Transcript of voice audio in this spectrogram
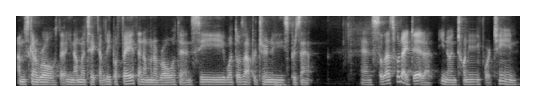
I'm just gonna roll with it. You know, I'm gonna take a leap of faith, and I'm gonna roll with it and see what those opportunities present. And so that's what I did, uh, you know, in 2014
